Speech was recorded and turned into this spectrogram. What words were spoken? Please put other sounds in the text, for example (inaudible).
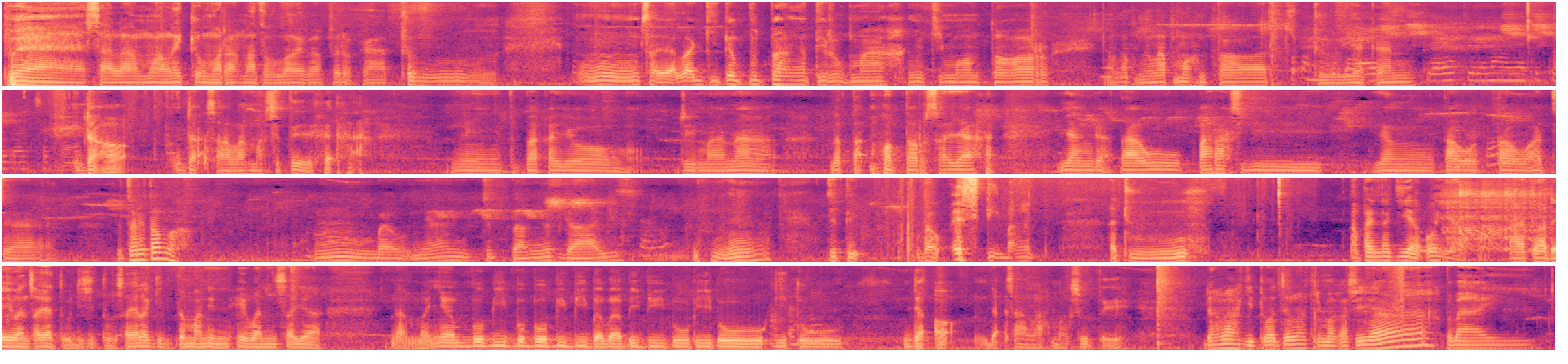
Assalamualaikum warahmatullahi wabarakatuh. Hmm, Saya lagi kebut banget di rumah Nyuci motor Ngelap-ngelap motor Gitu ya kan? Udah, oh, udah salah maksudnya. (laughs) Nih tebak ayo di mana letak motor saya (laughs) yang nggak tahu parah sih yang tahu-tahu aja. Ya, cari tahu lah. Hmm baunya cut banget guys. (laughs) Citi. Bau esti banget. Aduh. Apain lagi ya? Oh ya ah, tuh ada hewan saya tuh di situ. Saya lagi ditemanin hewan saya. Namanya Bobby Bobo Bibi Baba Bibi Bobi Bo gitu. Ndak oh ndak salah maksudnya udahlah gitu aja lah. Terima kasih ya. Bye bye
